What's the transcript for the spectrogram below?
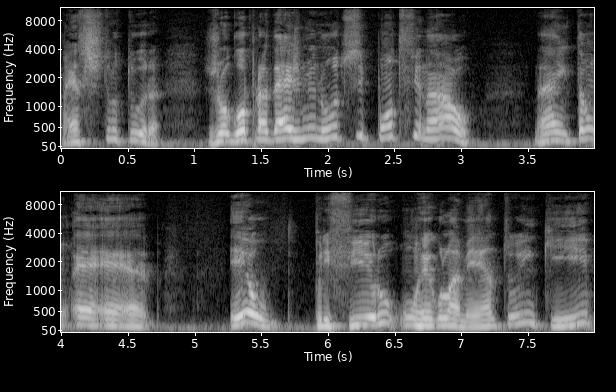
essa estrutura. Jogou para 10 minutos e ponto final. Né? Então, é, é, eu prefiro um regulamento em que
